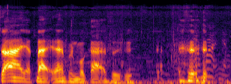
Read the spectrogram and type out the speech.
จะอายอยากได้นะเพิ่นบ่กล้าซื้อเอามาหยัง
